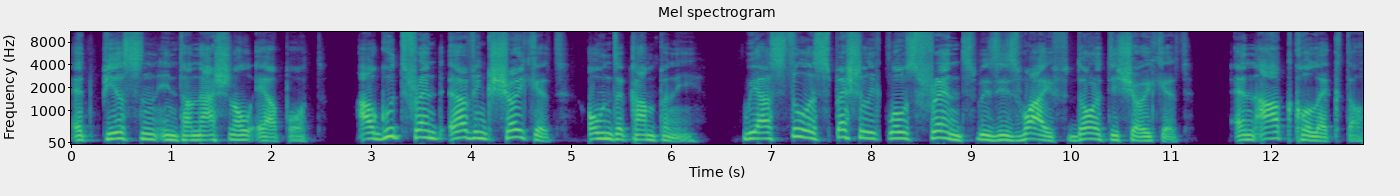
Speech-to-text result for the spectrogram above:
at Pearson International Airport. Our good friend Irving Scheuket owned the company. We are still especially close friends with his wife, Dorothy Scheuket, an art collector,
